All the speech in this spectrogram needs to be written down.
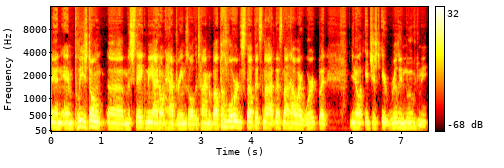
and and please don't uh, mistake me. I don't have dreams all the time about the lord and stuff. That's not that's not how i work. But you know it just it really moved me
